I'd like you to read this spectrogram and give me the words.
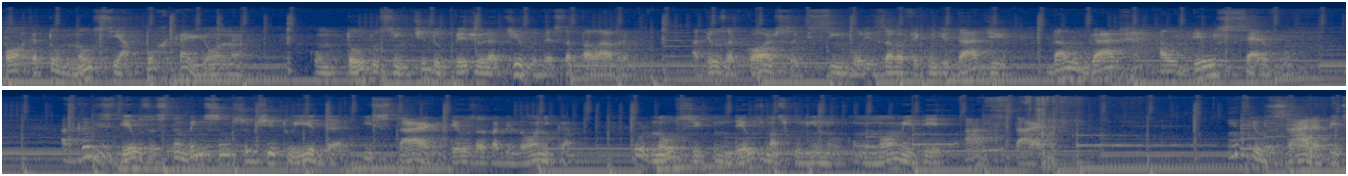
porca tornou-se a porcalhona, com todo o sentido pejorativo desta palavra. A deusa corça, que simbolizava a fecundidade, dá lugar ao deus servo. As grandes deusas também são substituídas. Star, deusa babilônica, tornou-se um deus masculino com o nome de Astar. Entre os árabes,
